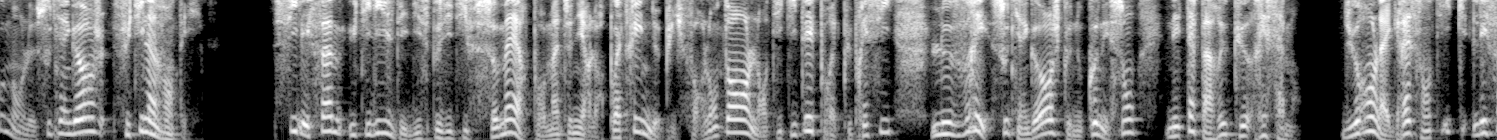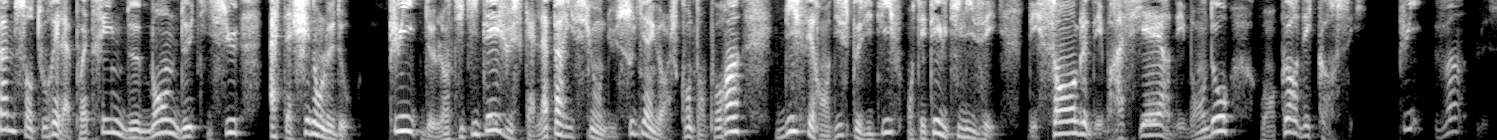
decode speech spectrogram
Comment le soutien-gorge fut-il inventé? Si les femmes utilisent des dispositifs sommaires pour maintenir leur poitrine depuis fort longtemps, l'Antiquité pour être plus précis, le vrai soutien-gorge que nous connaissons n'est apparu que récemment. Durant la Grèce antique, les femmes s'entouraient la poitrine de bandes de tissu attachées dans le dos. Puis, de l'Antiquité jusqu'à l'apparition du soutien-gorge contemporain, différents dispositifs ont été utilisés. Des sangles, des brassières, des bandeaux ou encore des corsets puis vint le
